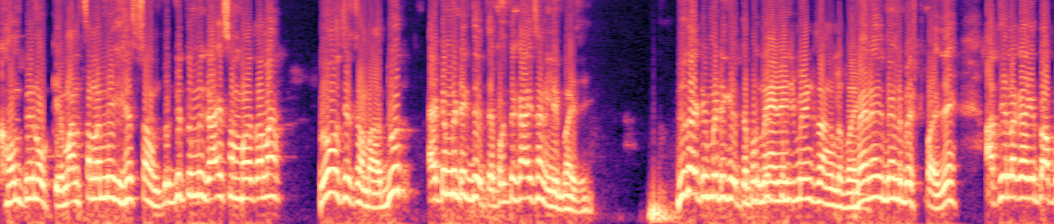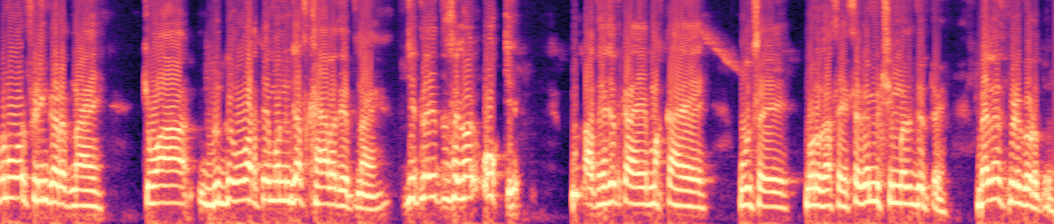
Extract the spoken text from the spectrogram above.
खाऊन पिऊन ओके माणसाला मी हेच सांगतो की तुम्ही गाय सांभाळताना व्यवस्थित सांभाळा. दूध ऑटोमॅटिक देते फक्त गाय चांगली पाहिजे. दूध ऑटोमॅटिक येतं मॅनेजमेंट चांगलं पाहिजे. मॅनेजमेंट बेस्ट पाहिजे. आता याला काय येतं, आपण ओव्हर फिडिंग करत नाही किंवा दूध वाढते म्हणून जास्त खायला देत नाही. जिथलं येतं सगळं ओके आता ह्याच्यात काय आहे? मक्का आहे ऊस आहे मुरगास आहे सगळं मिक्सिंगमध्ये देतोय. बॅलन्स फीड करतोय.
